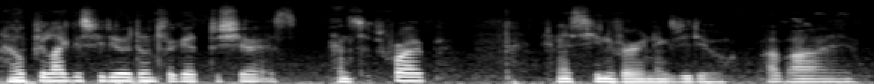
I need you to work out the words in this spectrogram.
I hope you like this video. Don't forget to share and subscribe and I see you in the very next video. Bye bye.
